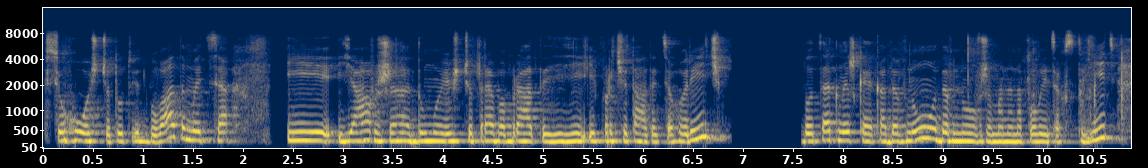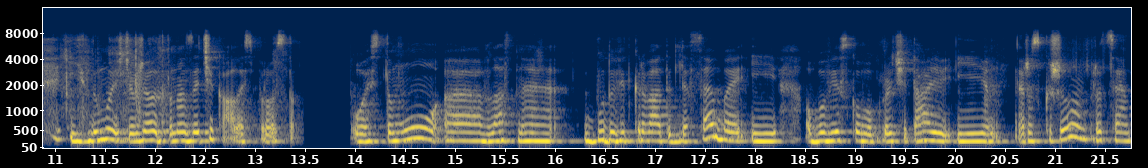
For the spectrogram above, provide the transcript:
всього, що тут відбуватиметься. І я вже думаю, що треба брати її і прочитати цьогоріч. Бо це книжка, яка давно-давно вже в мене на полицях стоїть, і думаю, що вже от вона зачекалась просто. Ось тому, е, власне, буду відкривати для себе і обов'язково прочитаю і розкажу вам про це.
